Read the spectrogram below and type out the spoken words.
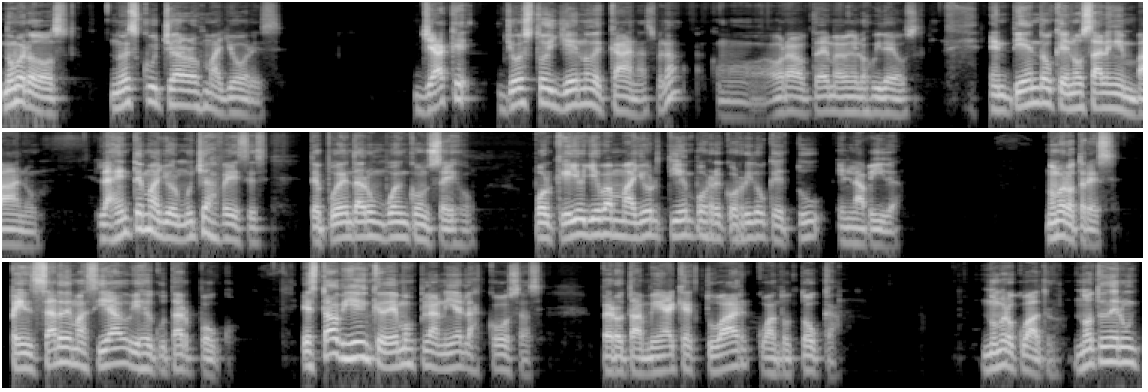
Número dos, no escuchar a los mayores. Ya que yo estoy lleno de canas, ¿verdad? Como ahora ustedes me ven en los videos, entiendo que no salen en vano. La gente mayor muchas veces te pueden dar un buen consejo porque ellos llevan mayor tiempo recorrido que tú en la vida. Número tres, pensar demasiado y ejecutar poco. Está bien que debemos planear las cosas, pero también hay que actuar cuando toca. Número cuatro, no tener un,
